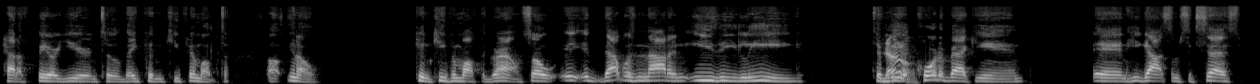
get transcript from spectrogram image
had a fair year until they couldn't keep him up to, uh, you know, couldn't keep him off the ground. So it, it, that was not an easy league to no. be a quarterback in, and he got some success.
